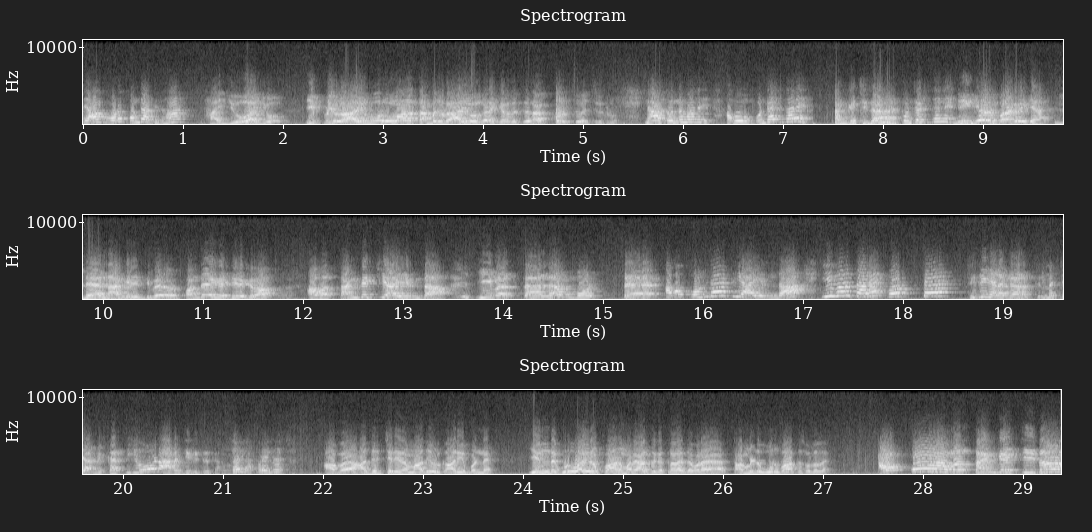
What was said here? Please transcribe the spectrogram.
தியாகோட கொண்டாட்டி தான். ஐயோ ஐயோ. இப்படி ஒரு அறிவுபூர்வமான தம்பதியோட அறிவு கிடைக்கிறதுக்கு நான் கொடுத்து வச்சிருக்கணும். நான் சொன்ன மாதிரி அவ பொண்டாட்டி தானே? தங்கச்சி தானே? பொண்டாட்டி தானே? நீங்க ஏன் பாக்குறீங்க இல்ல நாங்க ரெண்டு பேரும் ஒரு பந்தயம் கட்டி இருக்கிறோம் அவ தங்கச்சியா இருந்தா இவ தலை மொட்டை. அவ பொண்டாட்டியா சின்னச்சாமி கத்தியோட அடைஞ்சுக்கிட்டு இருக்காங்க சரி அப்புறம் என்ன அவ அதிர்ச்சியடைகிற மாதிரி ஒரு காரியம் பண்ண. எந்த குருவாயூரப்பான்னு மலையாளத்துக்கு கத்துனாலே தவிர தமிழ்ல ஒரு வார்த்தை சொல்லல. அப்போ அவ தங்கச்சி தான்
